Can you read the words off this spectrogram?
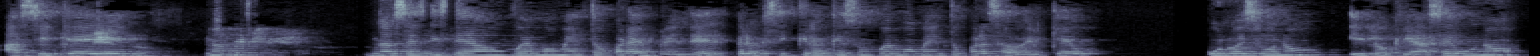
Así que no sé, no sé si sea un buen momento para emprender, pero sí creo que es un buen momento para saber que uno es uno y lo que hace uno,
